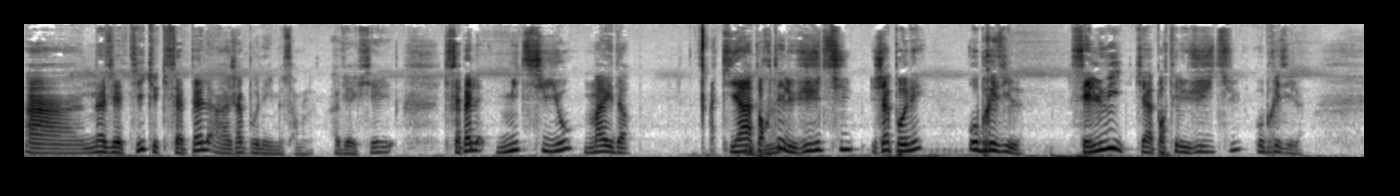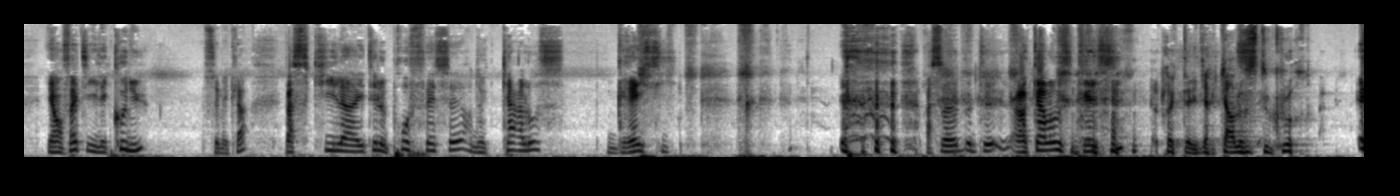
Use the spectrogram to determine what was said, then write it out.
à un asiatique qui s'appelle, un japonais, il me semble, à vérifier, qui s'appelle Mitsuyo Maeda, qui a apporté le jujutsu japonais au Brésil. C'est lui qui a apporté le jujutsu au Brésil. Et en fait, il est connu, ce mec-là, parce qu'il a été le professeur de Carlos Gracie. Ah, Alors, Carlos Gracie, Je crois que t'allais dire Carlos tout court.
